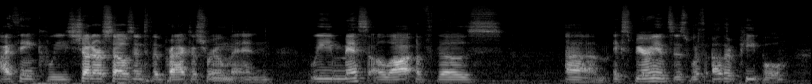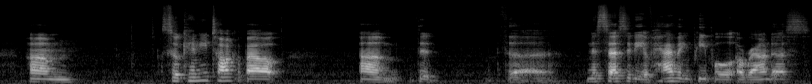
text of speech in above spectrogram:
I think we shut ourselves into the practice room and we miss a lot of those um, experiences with other people. Um, so, can you talk about um, the the necessity of having people around us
